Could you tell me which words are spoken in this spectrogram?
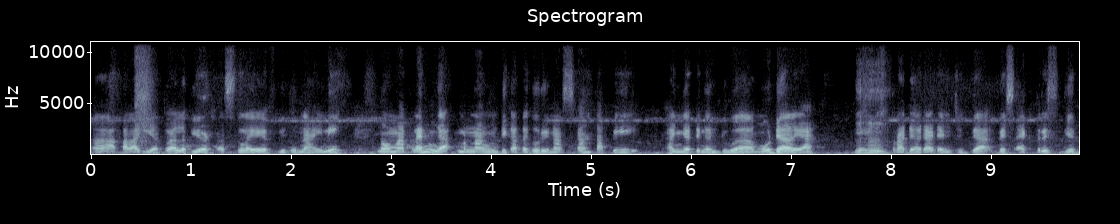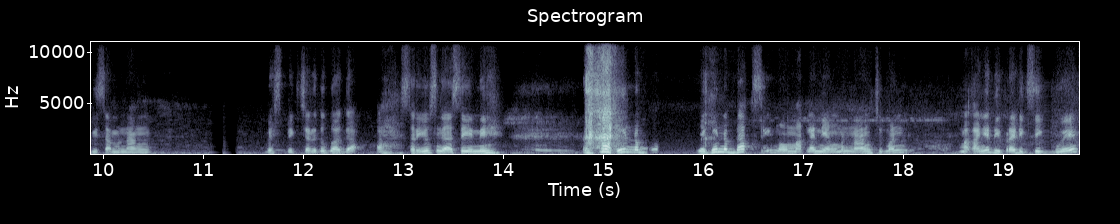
eh, apalagi ya 12 Years a Slave gitu. Nah ini Nomadland nggak menang di kategori naskah, tapi hanya dengan dua modal ya, yaitu Mhm. sutradara dan juga Best Actress dia bisa menang Best Picture itu gua agak ah serius nggak sih ini? ya gue nebak, ya gue nebak sih Nomadland yang menang, cuman makanya diprediksi gue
